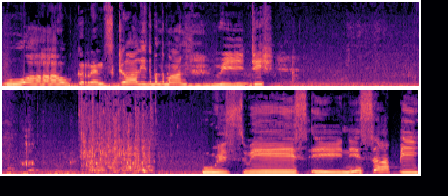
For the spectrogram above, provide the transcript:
Wow, keren sekali teman-teman. Widih. Wis wis, ini sapi.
